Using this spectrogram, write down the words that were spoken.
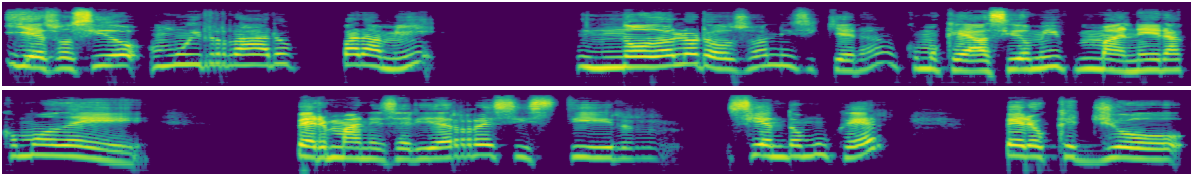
Y eso ha sido muy raro para mí, no doloroso ni siquiera, como que ha sido mi manera como de permanecer y de resistir siendo mujer, pero que yo,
